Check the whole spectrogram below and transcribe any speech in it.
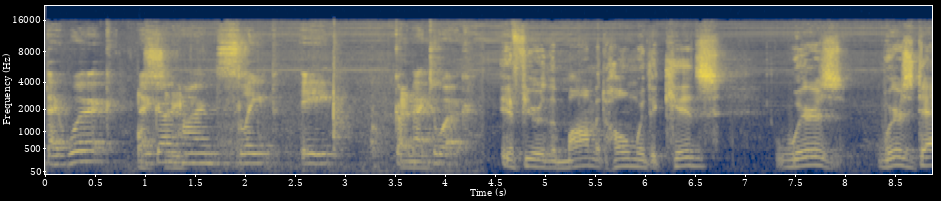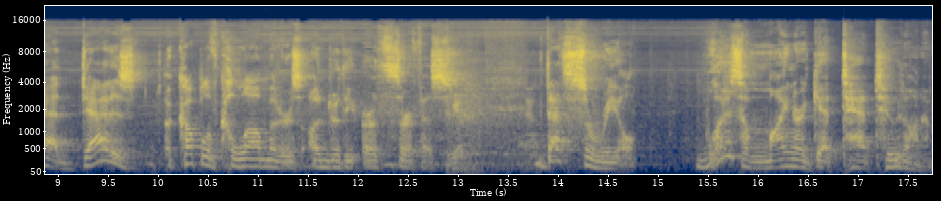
They work, they Or go sleep. home, sleep, eat, go And- back to work. If you're the mom at home with the kids, where's where's dad? Dad is a couple of kilometers under the earth's surface. That's surreal. What does a miner get tattooed on him?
